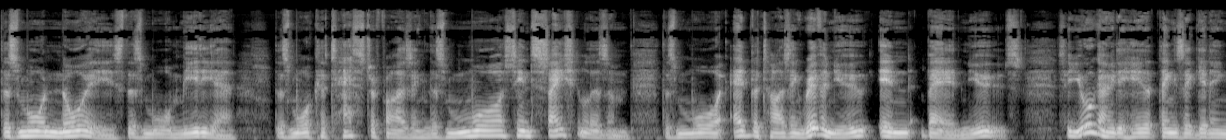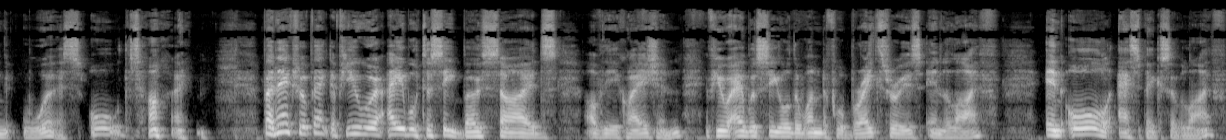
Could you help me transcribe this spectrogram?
There's more noise, there's more media, there's more catastrophizing, there's more sensationalism, there's more advertising revenue in bad news. So you're going to hear that things are getting worse all the time. But in actual fact, if you were able to see both sides of the equation, if you were able to see all the wonderful breakthroughs in life, in all aspects of life,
